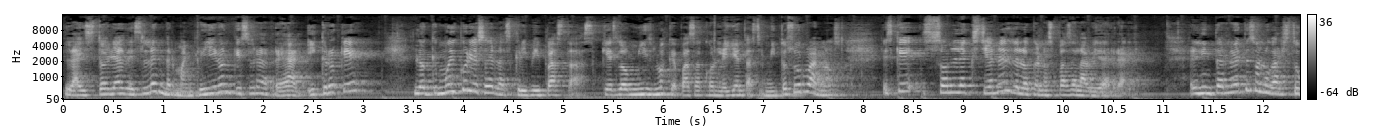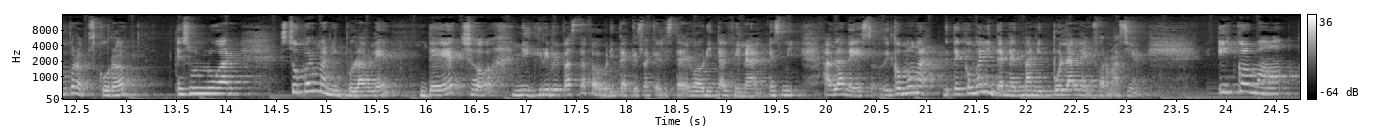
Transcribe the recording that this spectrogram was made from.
la historia de Slenderman, creyeron que eso era real. Y creo que lo que muy curioso de las creepypastas, que es lo mismo que pasa con leyendas y mitos urbanos, es que son lecciones de lo que nos pasa en la vida real. El Internet es un lugar súper oscuro es un lugar súper manipulable. De hecho, mi creepypasta favorita, que es la que les traigo ahorita al final, es mi, habla de eso, de cómo, de cómo el Internet manipula la información. Y cómo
